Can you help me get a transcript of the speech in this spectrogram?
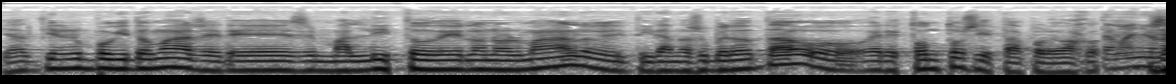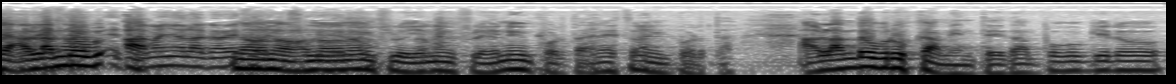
Ya tienes un poquito más, eres más listo de lo normal, eh, tirando a superdotado, o eres tonto si estás por debajo. El tamaño o de la cabeza- el tamaño de la cabeza no, no no, influye, no, no ¿no? influye, no influye, no importa, en esto no importa. Hablando bruscamente, tampoco quiero,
